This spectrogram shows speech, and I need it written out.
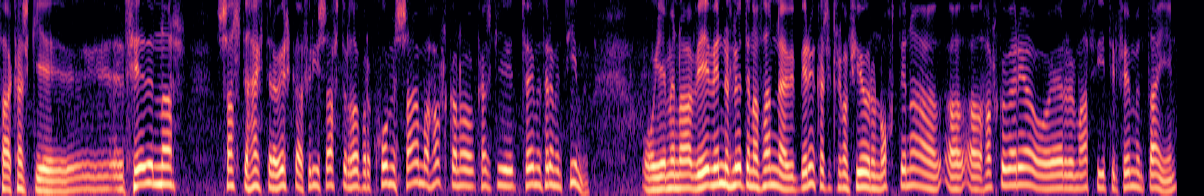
það kannski eh, þiðnar, salti hættir að virka að frýsa aftur og er bara komið sama hálkan á kannski tveimur, þreimur tímum. Og ég meina við vinnum hlutina þannig að við byrjum kannski klukkan fjögur um nóttina að, að, að hálkuverja og erum að því til fimmum daginn.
